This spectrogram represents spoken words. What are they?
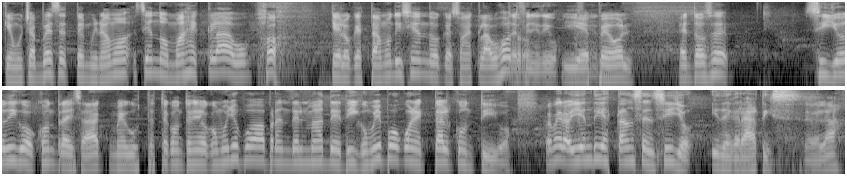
que muchas veces terminamos siendo más esclavos Oh, que lo que estamos diciendo que son esclavos otros. Definitivo, Y es peor. Entonces, si yo digo contra Isaac, me gusta este contenido, ¿cómo yo puedo aprender más de ti? ¿Cómo yo puedo conectar contigo? Pues mira, hoy en día es tan sencillo y de gratis. De verdad.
